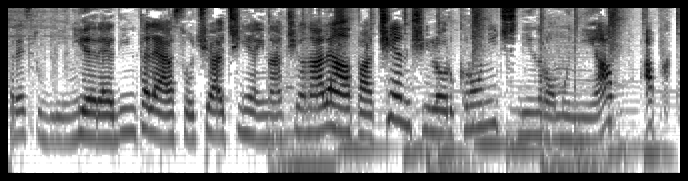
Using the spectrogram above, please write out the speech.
presubliniere dintele Asociației Naționale a Pacienților Cronici din România, APC.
